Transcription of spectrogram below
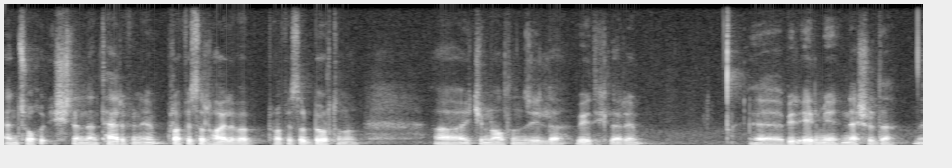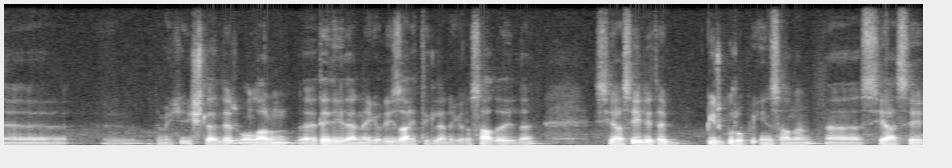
ən çox işlənilən tərifini professor Hayli və professor Burtonun 2006-cı ildə verdikləri bir elmi nəşrdə demək ki, işlədilir. Onların dediklərinə görə, izah etdiklərinə görə sadə dildə siyasi elitə bir qrup insanın siyasi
